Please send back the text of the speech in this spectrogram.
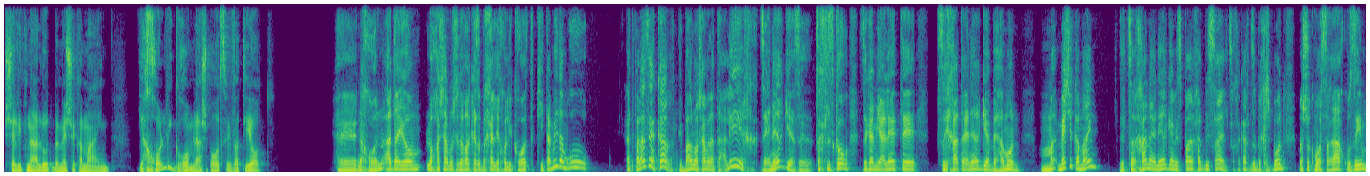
של התנהלות במשק המים, יכול לגרום להשפעות סביבתיות. אה, נכון, עד היום לא חשבנו שדבר כזה בכלל יכול לקרות, כי תמיד אמרו, התפלה זה יקר, דיברנו עכשיו על התהליך, זה אנרגיה, זה צריך לזכור, זה גם יעלה את uh, צריכת האנרגיה בהמון. משק המים זה צרכן האנרגיה מספר אחת בישראל, צריך לקחת את זה בחשבון, משהו כמו עשרה אחוזים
